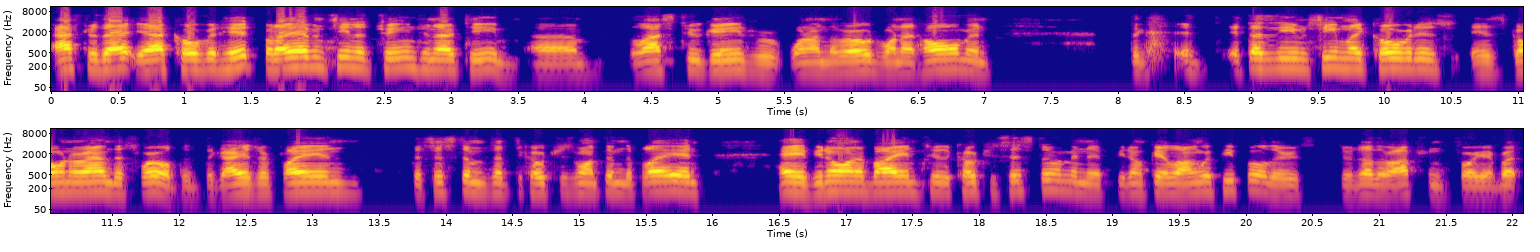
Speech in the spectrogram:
after that, yeah, COVID hit. But I haven't seen a change in our team. Um, the last two games were one on the road, one at home, and the, it it doesn't even seem like COVID is is going around this world. The, the guys are playing the systems that the coaches want them to play, and hey, if you don't want to buy into the coach's system, and if you don't get along with people, there's there's other options for you. But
